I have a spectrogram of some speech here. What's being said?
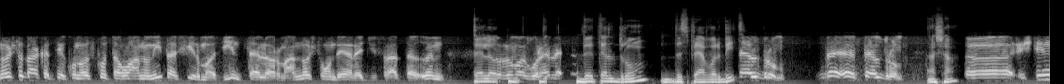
Nu știu dacă ți-e cunoscută o anumită firmă din Telorman, nu știu unde e înregistrată, în Tele- Turnul Măgurele, De Teldrum? Despre a vorbit? Teldrum. De, Teldrum. Așa. Uh, știm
